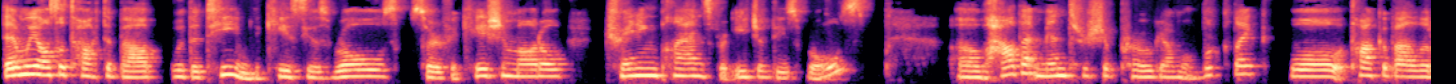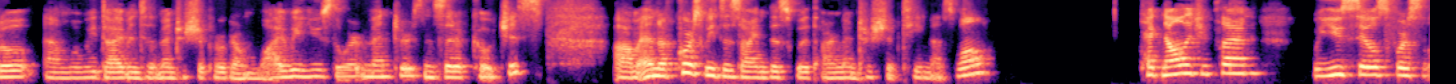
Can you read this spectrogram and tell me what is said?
Then we also talked about with the team, the KCS roles, certification model, training plans for each of these roles, uh, how that mentorship program will look like. We'll talk about a little um, when we dive into the mentorship program, why we use the word mentors instead of coaches. Um, and of course, we designed this with our mentorship team as well. Technology plan, we use Salesforce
